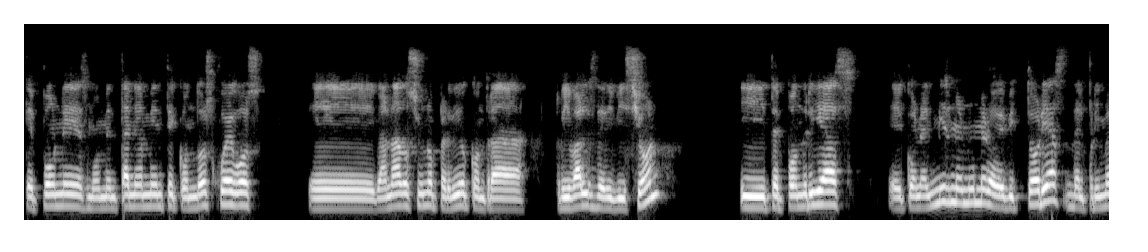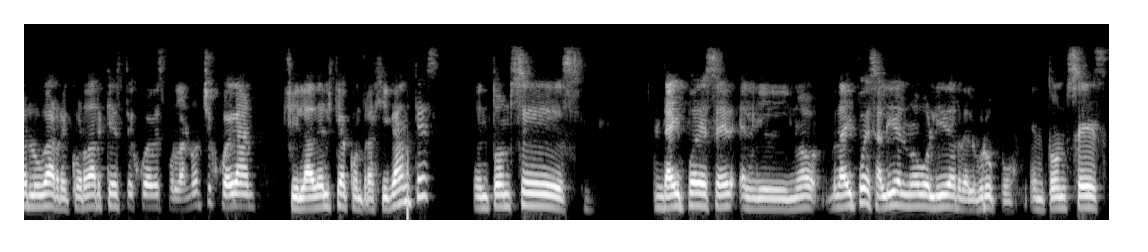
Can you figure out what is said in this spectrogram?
te pones momentáneamente con dos juegos eh, ganados y uno perdido contra rivales de división y te pondrías eh, con el mismo número de victorias del primer lugar. Recordar que este jueves por la noche juegan Filadelfia contra Gigantes, entonces de ahí puede ser el nuevo, de ahí puede salir el nuevo líder del grupo. Entonces,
